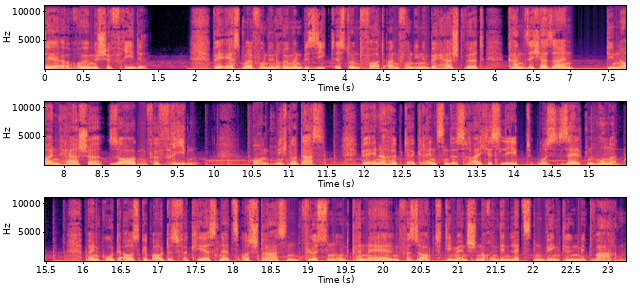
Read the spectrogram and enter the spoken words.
der römische Friede. Wer erstmal von den Römern besiegt ist und fortan von ihnen beherrscht wird, kann sicher sein, die neuen Herrscher sorgen für Frieden. Und nicht nur das. Wer innerhalb der Grenzen des Reiches lebt, muss selten hungern. Ein gut ausgebautes Verkehrsnetz aus Straßen, Flüssen und Kanälen versorgt die Menschen noch in den letzten Winkeln mit Waren.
